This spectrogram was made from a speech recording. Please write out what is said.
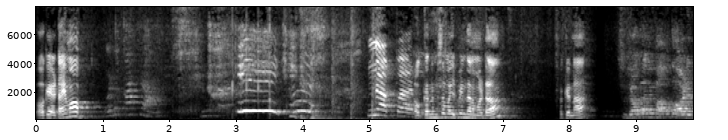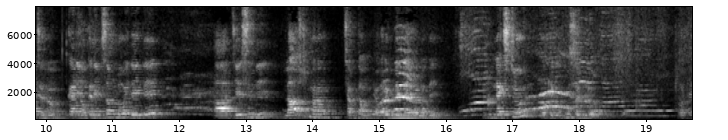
ఓకే టైం ఆఫ్ ఒక్క నిమిషం అయిపోయింది అనమాట ఓకేనా? సుజాత అనే పాపతో ఆడించాను కానీ ఒక నిమిషంలో ఇదైతే చేసింది. లాస్ట్ మనం చెప్తాం ఎవరికి అన్నది. ఇప్పుడు నెక్స్ట్ ఓకే కూర్చో ఇప్పుడు. ఓకే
